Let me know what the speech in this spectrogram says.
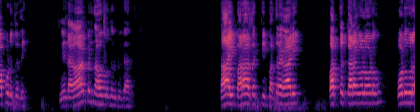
அப்படின்னு சொல்லி. நீண்ட நாட்கள் தாவம் இருந்துகிட்டு இருக்காரு. தாய் பராசக்தி பத்திரகாளி பத்து கரங்களோடும் கொடூர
